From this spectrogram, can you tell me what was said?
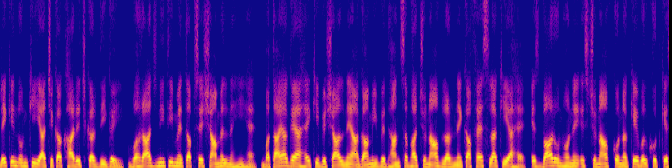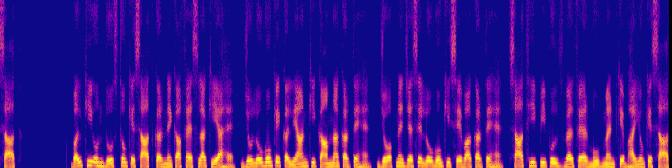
लेकिन उनकी याचिका खारिज कर दी गई। वह राजनीति में तब से शामिल नहीं है। बताया गया है कि विशाल ने आगामी विधानसभा चुनाव लड़ने का फैसला किया है। इस बार उन्होंने इस चुनाव को न केवल खुद के साथ बल्कि उन दोस्तों के साथ करने का फैसला किया है, जो लोगों के कल्याण की कामना करते हैं, जो अपने जैसे लोगों की सेवा करते हैं, साथ ही पीपुल्स वेलफेयर मूवमेंट के भाइयों के साथ।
